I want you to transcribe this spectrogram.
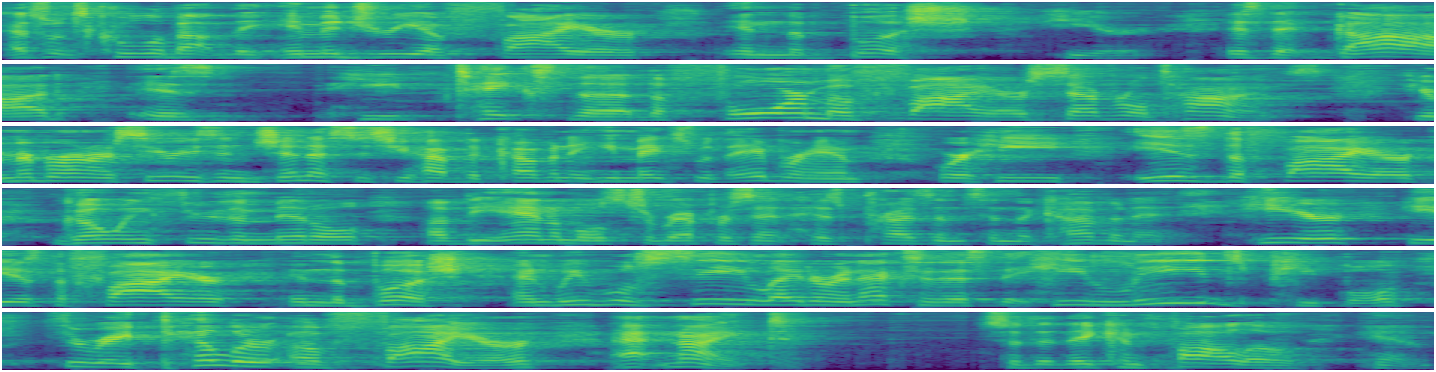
That's what's cool about the imagery of fire in the bush here, is that God is he takes the, the form of fire several times. If you remember in our series in Genesis, you have the covenant he makes with Abraham, where he is the fire going through the middle of the animals to represent his presence in the covenant. Here, he is the fire in the bush, and we will see later in Exodus that he leads people through a pillar of fire at night so that they can follow him.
